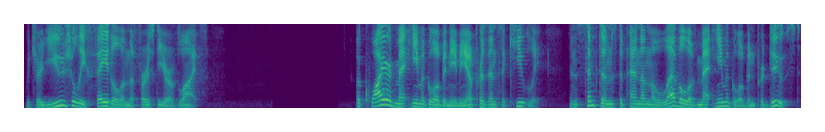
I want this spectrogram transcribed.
which are usually fatal in the first year of life. Acquired methemoglobinemia presents acutely, and symptoms depend on the level of methemoglobin produced.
